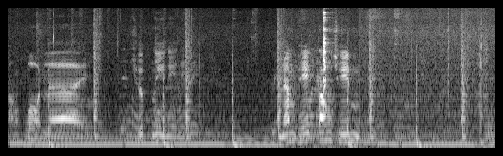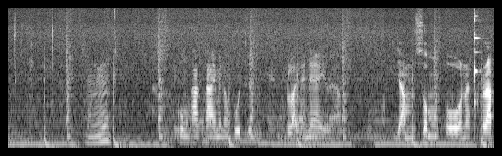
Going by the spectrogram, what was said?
ของโปรดเลย ชุบนี่นี่นี่นี่น้ำพริกต้องชิมอืม กุ้งภาคใต้ไม่ต้องพูดถึงอร่อยแน่ๆอยู่แล้ว ยำส้มโอนะครับ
